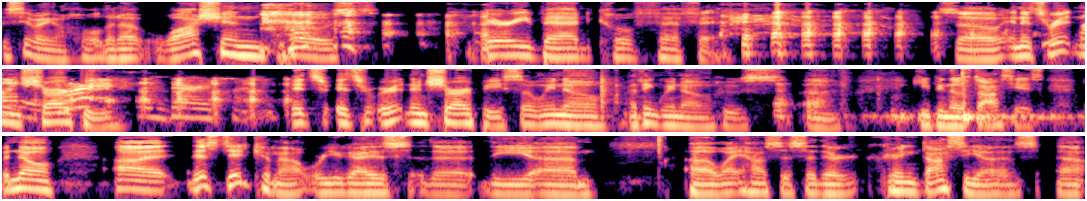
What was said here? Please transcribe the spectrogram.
let's see if I can hold it up. Washington Post, very bad covfefe. So, and it's written funny. in Sharpie. It's very funny. It's it's written in Sharpie, so we know. I think we know who's uh, keeping those dossiers. But no, uh, this did come out where you guys the the um, uh, White House has said they're creating dossiers uh,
